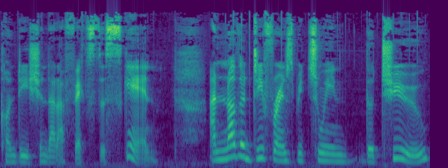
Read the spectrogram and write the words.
condition that affects the skin. Another difference between the two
